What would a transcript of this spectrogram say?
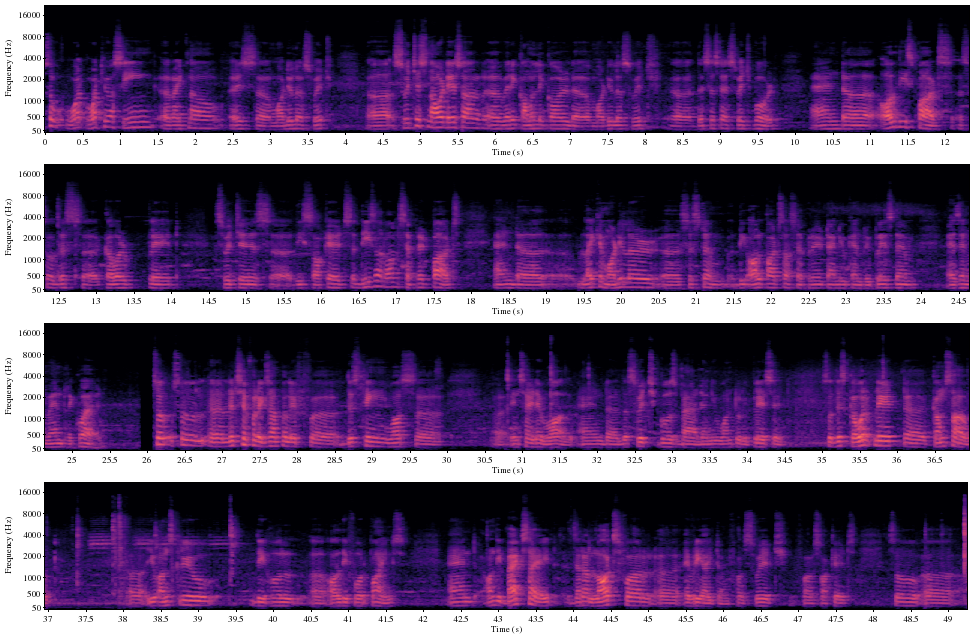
So what, what you are seeing uh, right now is a modular switch. Uh, switches nowadays are uh, very commonly called uh, modular switch. Uh, this is a switchboard and uh, all these parts, so this cover plate, switches, these sockets, these are all separate parts and like a modular system, the all parts are separate and you can replace them as and when required. So, so uh, let's say for example, if uh, this thing was uh, uh inside a wall and uh, the switch goes bad and you want to replace it, so this cover plate uh, comes out, you unscrew the whole, all the four points, and on the back side there are locks for every item, for switch, for sockets. So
